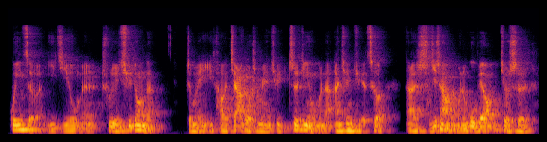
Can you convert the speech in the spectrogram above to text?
规则以及我们数据驱动的这么一套架构上面去制定我们的安全决策。那实际上，我们的目标就是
